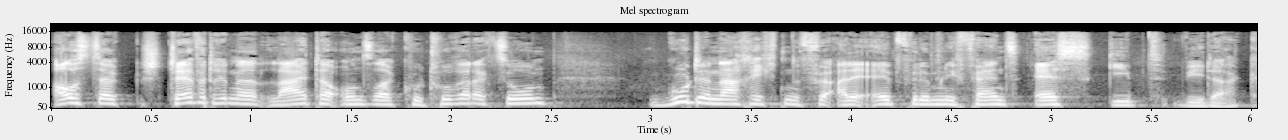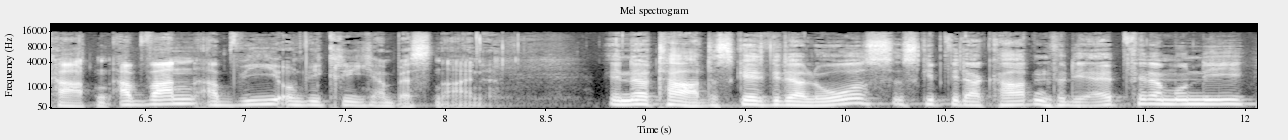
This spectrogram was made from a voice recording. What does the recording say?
aus der stellvertretenden Leiter unserer Kulturredaktion. Gute Nachrichten für alle Elbphilharmonie-Fans. Es gibt wieder Karten. Ab wann, ab wie und wie kriege ich am besten eine? In der Tat, es geht wieder los. Es gibt wieder Karten für die Elbphilharmonie.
